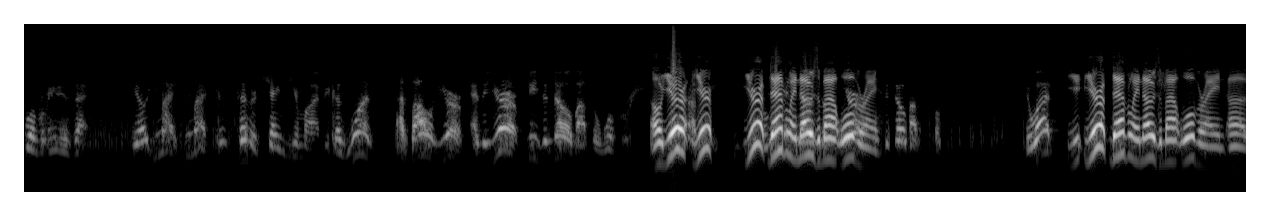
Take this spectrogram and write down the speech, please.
Wolverine, is that you know you might you might consider changing your mind because one, that's all of Europe, and the Europe needs to know about the Wolverine. Oh, Europe, Europe, Europe definitely knows about Wolverine. Know about the what? Europe definitely knows about Wolverine. Uh,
